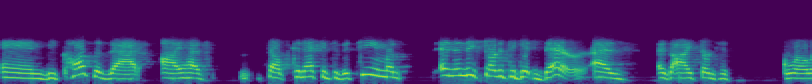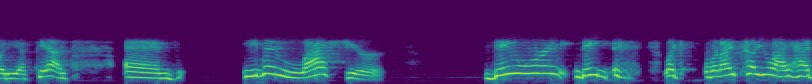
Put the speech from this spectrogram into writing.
And because of that, I have felt connected to the team. And then they started to get better as, as I started to grow at ESPN. And even last year, they weren't, they, like, when I tell you I had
